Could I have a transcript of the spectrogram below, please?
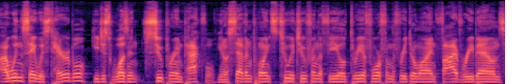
I wouldn't say was terrible. He just wasn't super impactful. You know, seven points, two of two from the field, three of four from the free throw line, five rebounds,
